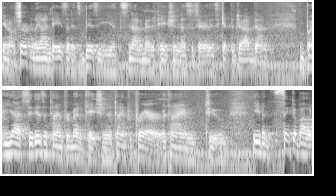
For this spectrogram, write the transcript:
you know, certainly on days that it's busy, it's not a meditation necessarily, it's get the job done. But yes, it is a time for meditation, a time for prayer, a time to even think about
